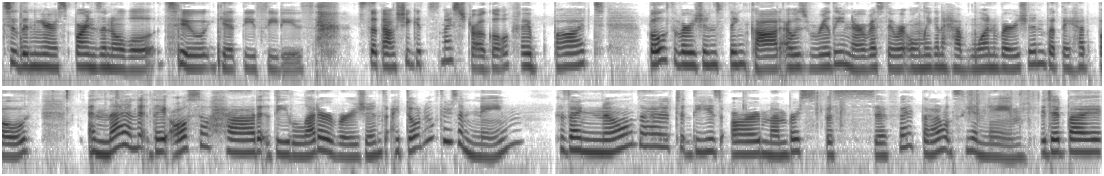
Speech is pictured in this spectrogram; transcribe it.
to the nearest Barnes & Noble to get these CDs. so now she gets my struggle. I bought both versions, thank God. I was really nervous. They were only going to have one version, but they had both. And then they also had the letter versions. I don't know if there's a name because I know that these are member specific, but I don't see a name. I did buy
